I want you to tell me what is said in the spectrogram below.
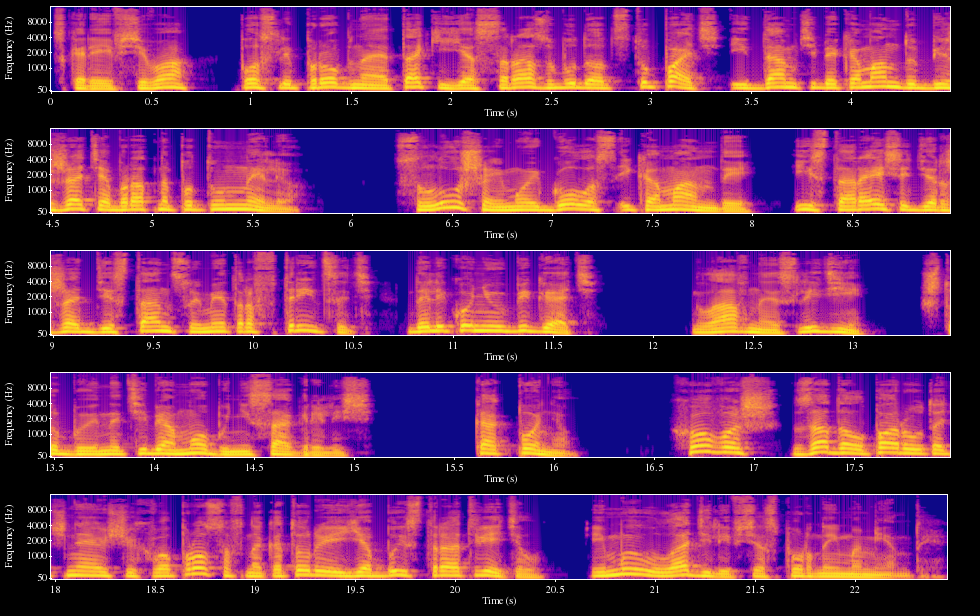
Скорее всего, после пробной атаки я сразу буду отступать и дам тебе команду бежать обратно по туннелю. Слушай мой голос и команды, и старайся держать дистанцию метров тридцать, далеко не убегать. Главное, следи, чтобы на тебя мобы не сагрились. Как понял? Ховаш задал пару уточняющих вопросов, на которые я быстро ответил, и мы уладили все спорные моменты.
